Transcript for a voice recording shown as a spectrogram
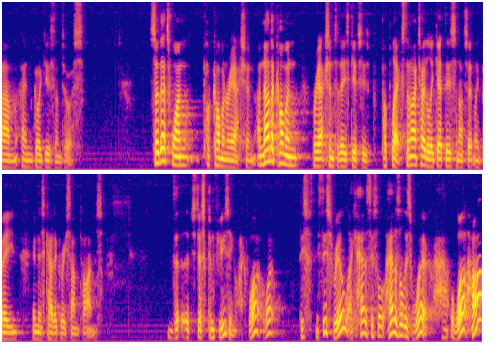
um, and God gives them to us. So that's one common reaction. Another common reaction to these gifts is perplexed. And I totally get this, and I've certainly been in this category sometimes. It's just confusing. Like, what? What? This, is this real? Like, how does this all, how does all this work? How, what? Huh?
